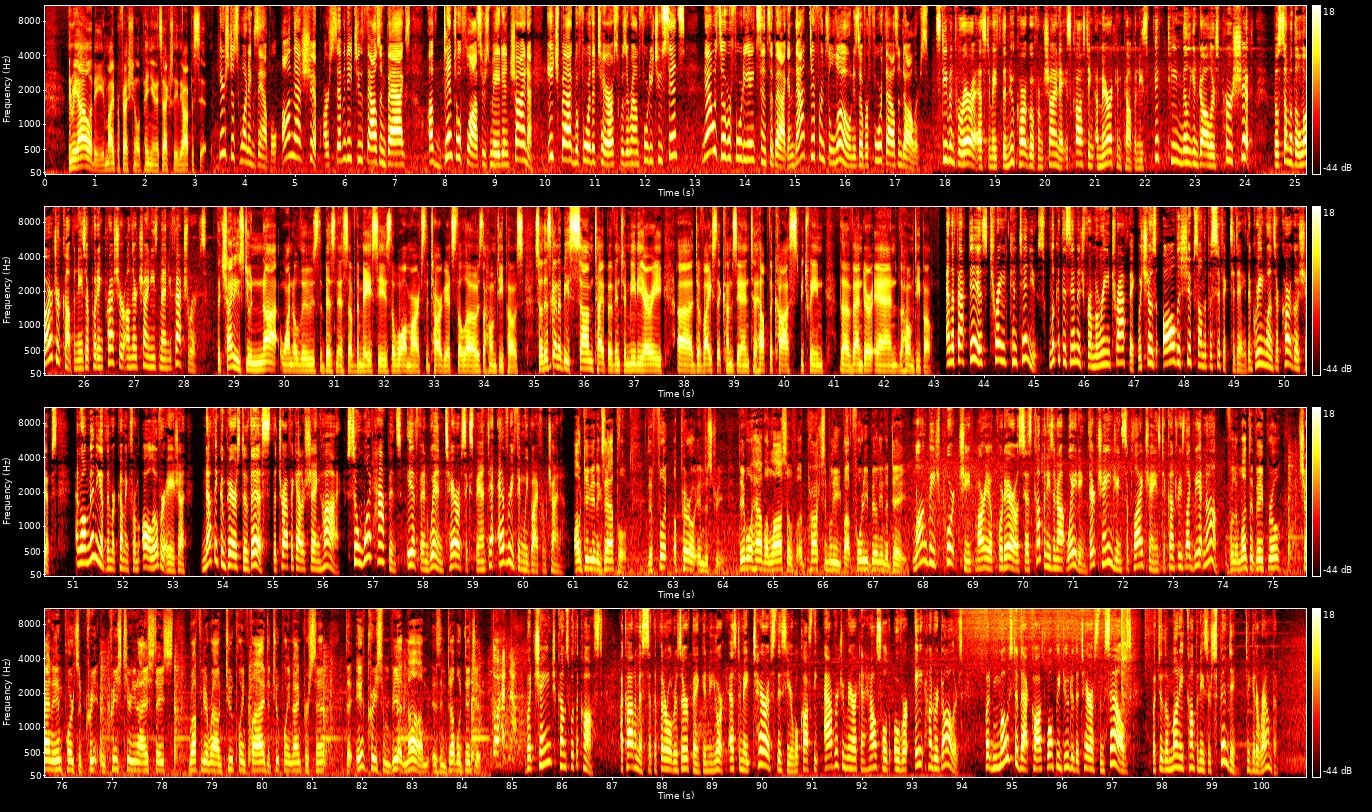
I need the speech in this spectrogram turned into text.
In reality, in my professional opinion, it's actually the opposite. Here's just one example. On that ship are 72,000 bags of dental flossers made in China. Each bag before the tariffs was around 42 cents. Now it's over 48 cents a bag, and that difference alone is over $4,000. Stephen Ferreira estimates the new cargo from China is costing American companies $15 million per ship, though some of the larger companies are putting pressure on their Chinese manufacturers. The Chinese do not want to lose the business of the Macy's, the Walmarts, the Targets, the Lowe's, the Home Depots. So there's going to be some type of intermediary uh, device that comes in to help the costs between the vendor and the Home Depot. And the fact is, trade continues. Look at this image from Marine Traffic, which shows all the ships on the Pacific today. The green ones are cargo ships. And while many of them are coming from all over Asia, nothing compares to this, the traffic out of Shanghai. So what happens if and when tariffs expand to everything we buy from China? I'll give you an example. The foot apparel industry they will have a loss of approximately about 40 billion a day. Long Beach Port Chief Mario Cordero says companies are not waiting. They're changing supply chains to countries like Vietnam. For the month of April, China imports increased here in the United States roughly around 2.5 to 2.9 percent. The increase from Vietnam is in double digit. Go ahead now. But change comes with a cost. Economists at the Federal Reserve Bank in New York estimate tariffs this year will cost the average American household over $800. But most of that cost won't be due to the tariffs themselves, but to the money companies are spending to get around them.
